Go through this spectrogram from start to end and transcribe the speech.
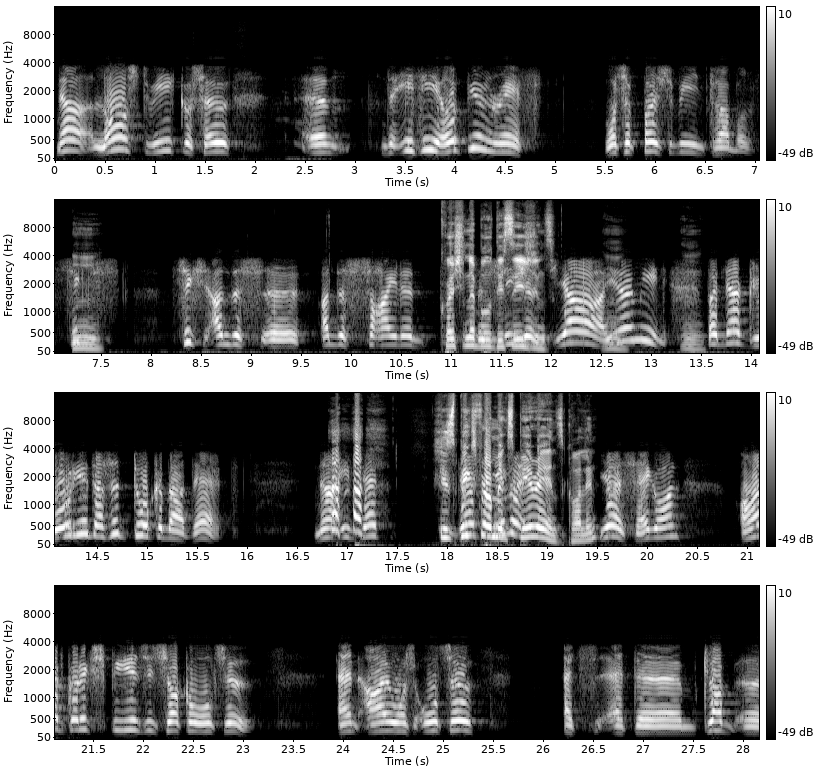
Now, last week or so, um, the Ethiopian ref was supposed to be in trouble. Six, six uh, undecided Questionable decisions. Yeah, you know what I mean. But now Gloria doesn't talk about that. Now, if that She speaks that from never- experience, Colin. Yes, hang on. I've got experience in soccer also, and I was also at at the club uh,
